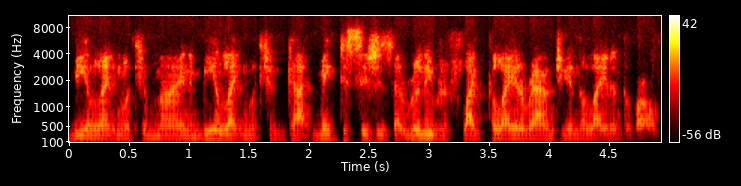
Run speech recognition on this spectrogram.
be enlightened with your mind, and be enlightened with your gut. Make decisions that really reflect the light around you and the light in the world.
